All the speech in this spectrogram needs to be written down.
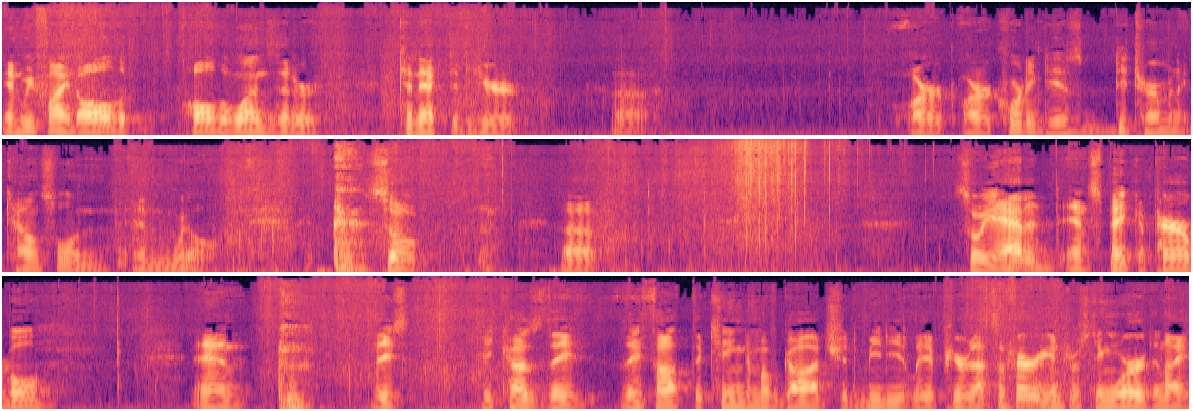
And we find all the all the ones that are connected here uh, are are according to his determinate counsel and, and will. so uh, so he added and spake a parable, and they, because they they thought the kingdom of God should immediately appear. That's a very interesting word, and I,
